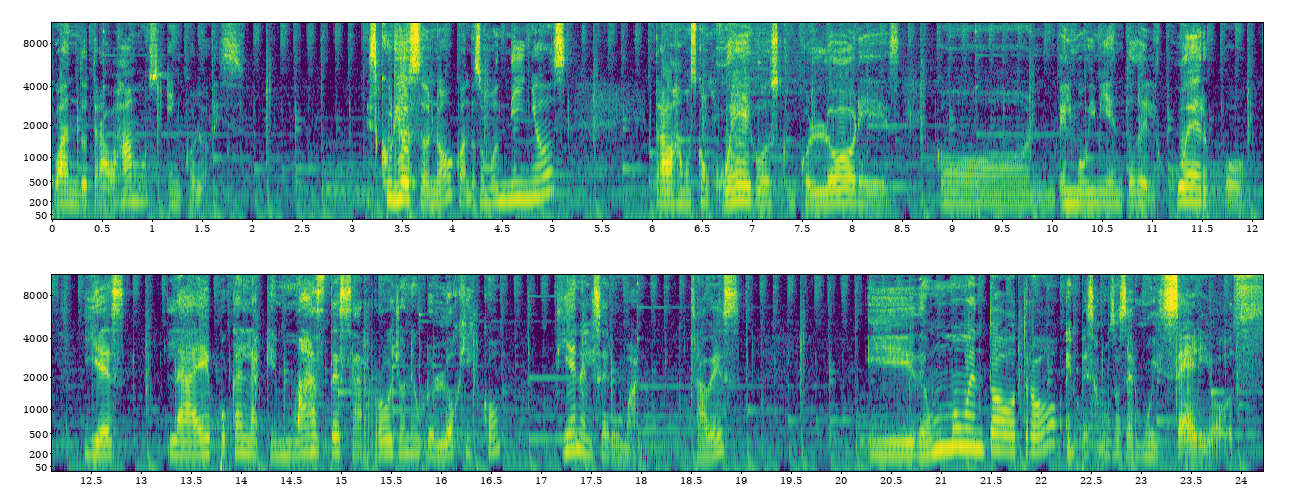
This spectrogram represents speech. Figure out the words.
cuando trabajamos en colores. Es curioso, ¿no? Cuando somos niños, trabajamos con juegos, con colores, con el movimiento del cuerpo y es la época en la que más desarrollo neurológico tiene el ser humano, ¿sabes? Y de un momento a otro empezamos a ser muy serios,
